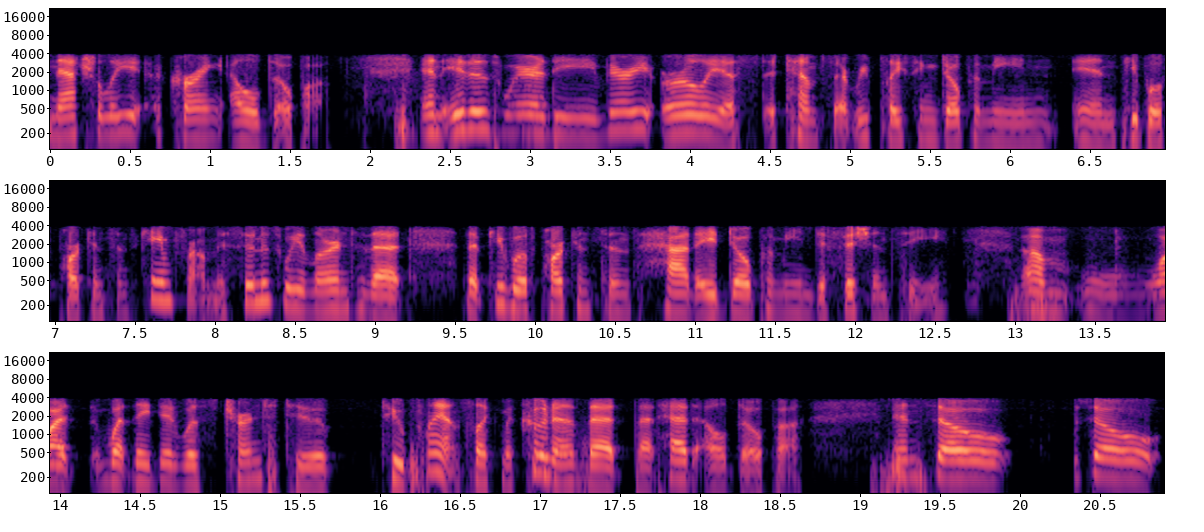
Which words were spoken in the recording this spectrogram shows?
naturally occurring L-dopa. And it is where the very earliest attempts at replacing dopamine in people with Parkinson's came from. As soon as we learned that that people with Parkinson's had a dopamine deficiency, um, what what they did was turned to to plants like mucuna that that had L-dopa. And so so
